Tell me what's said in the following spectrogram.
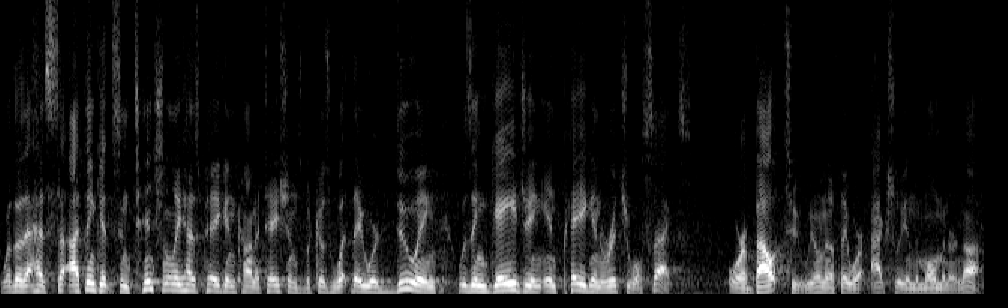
Whether that has, I think it's intentionally has pagan connotations because what they were doing was engaging in pagan ritual sex or about to. We don't know if they were actually in the moment or not,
